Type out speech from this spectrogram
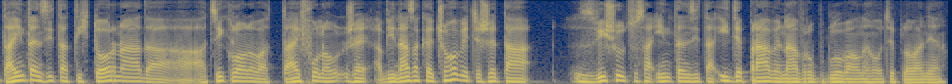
tá intenzita tých tornád a, a cyklónov a tajfúnov, že vy na základe čoho viete, že tá zvyšujúca sa intenzita ide práve na vrúb globálneho oteplovania?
